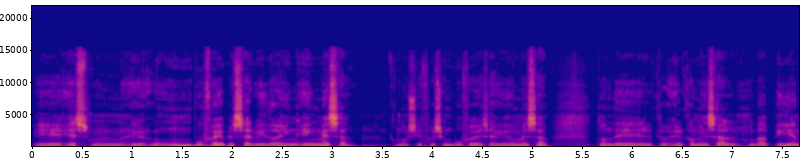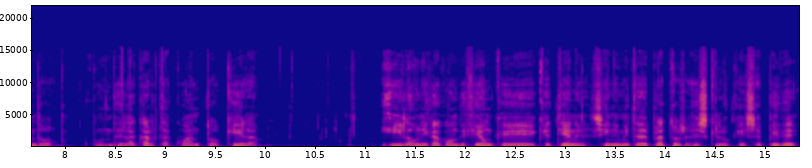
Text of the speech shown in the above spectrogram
eh, es un buffet servido en, mesa, como si fuese un buffet servido en mesa, donde el, comensal va pidiendo de la carta cuanto quiera y la única condición que, tiene, sin límite de platos, es que lo que se pide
